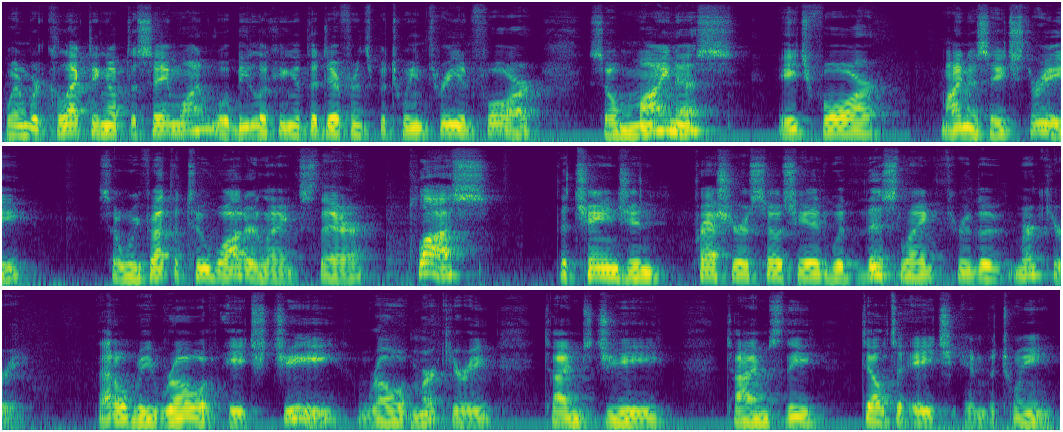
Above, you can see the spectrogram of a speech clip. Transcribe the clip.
when we're collecting up the same one, we'll be looking at the difference between 3 and 4. So minus H4 minus H3. So we've got the two water lengths there, plus the change in pressure associated with this length through the mercury. That'll be rho of Hg, rho of mercury, times G times the delta H in between.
